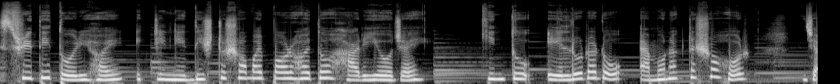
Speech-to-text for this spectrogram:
স্মৃতি তৈরি হয়, একটি নির্দিষ্ট সময় পর হয়তো হারিয়েও যায়। কিন্তু এলডোরাডো এমন একটা শহর যা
